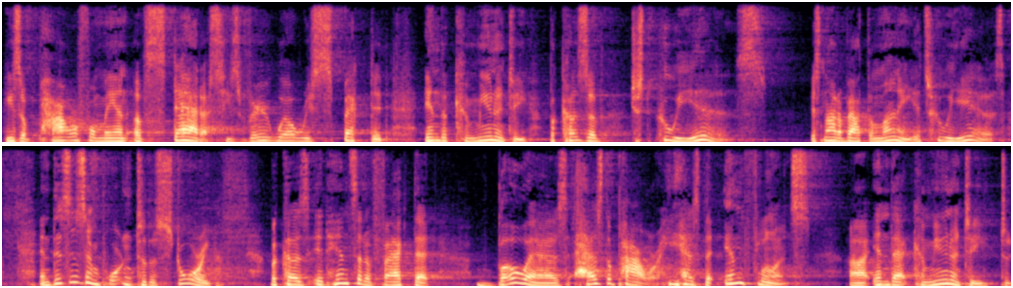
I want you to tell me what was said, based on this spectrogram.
He's a powerful man of status. He's very well respected in the community because of just who he is. It's not about the money, it's who he is. And this is important to the story because it hints at a fact that Boaz has the power, he has the influence uh, in that community to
